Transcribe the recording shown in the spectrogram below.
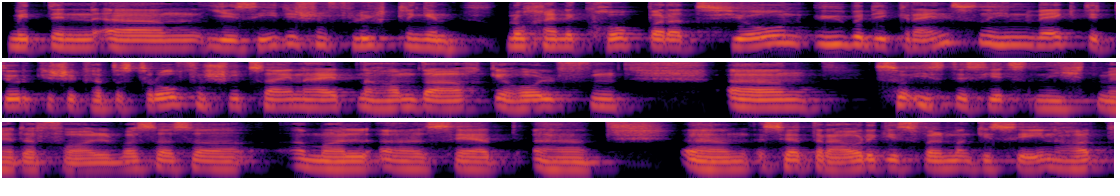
mit den ähm, jesidischen Flüchtlingen noch eine Kooperation über die Grenzen hinweg. Die türkische Katastrophenschutzeinheiten haben da auch geholfen. Ähm, so ist es jetzt nicht mehr der Fall, was also einmal äh, sehr, äh, äh, sehr traurig ist, weil man gesehen hat,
